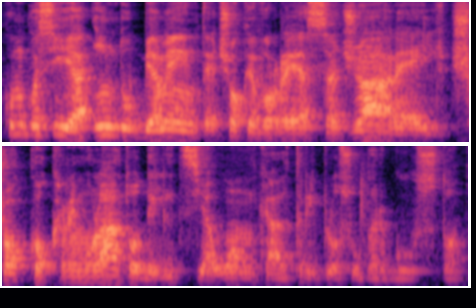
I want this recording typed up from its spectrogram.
Comunque sia, indubbimente ciò che vorrei assaggiare è il ciocco cremolato Delizia Wonka al triplo super gusto.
